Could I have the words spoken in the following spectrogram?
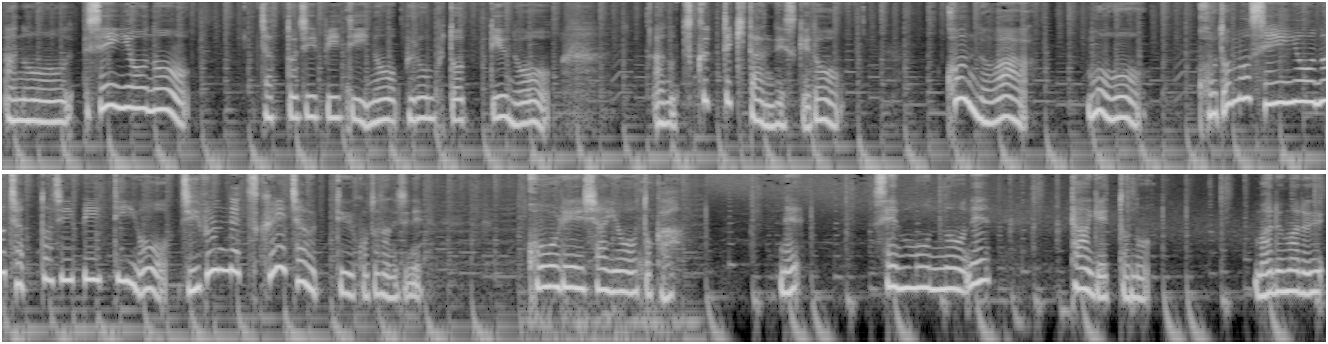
あの専用のチャット GPT のプロンプトっていうのをあの作ってきたんですけど今度はもう子供専用のチャット GPT を自分で作れちゃうっていうことなんですよね。高齢者用とかね専門のねターゲットの〇〇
